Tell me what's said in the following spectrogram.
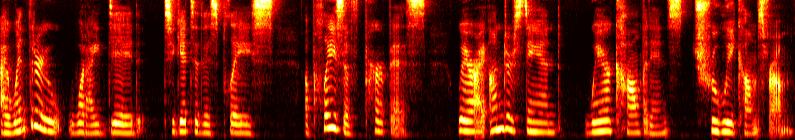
I went through what I did to get to this place, a place of purpose where I understand where confidence truly comes from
